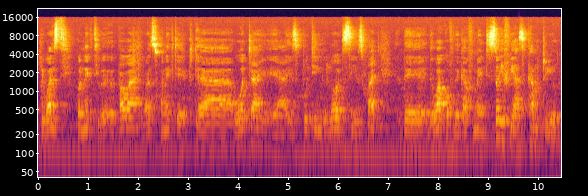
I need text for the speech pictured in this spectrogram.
He wants to connect power, he wants to connect uh, water, he is putting loads, he is what the, the work of the government. So if he has come to you,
